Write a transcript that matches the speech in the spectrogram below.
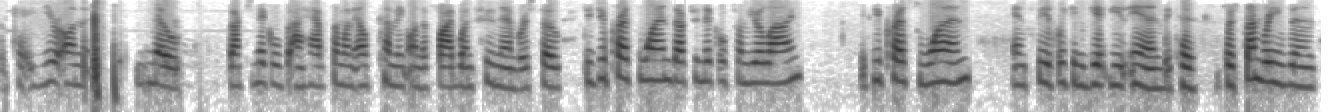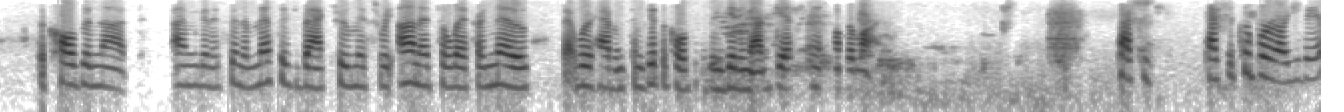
Okay, you're on the, no, Dr. Nichols, I have someone else coming on the 512 number. So did you press 1, Dr. Nichols, from your line? If you press 1 and see if we can get you in because for some reason the calls are not, I'm going to send a message back to Miss Rihanna to let her know that we're having some difficulties in getting our guests in on the line. Pastor, Pastor Cooper, are you there?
